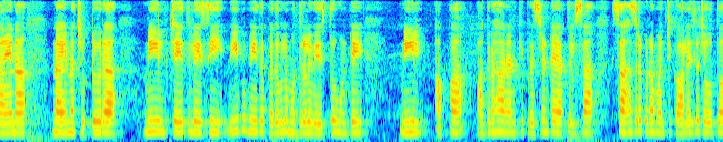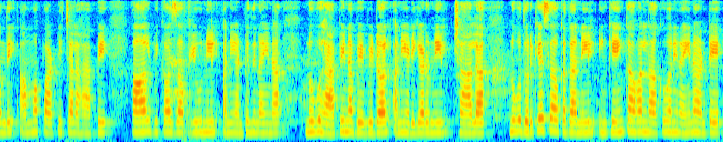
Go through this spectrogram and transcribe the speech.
నయన. నయన చుట్టూరా నీల్ చేతులేసి వీపు మీద పెదవుల ముద్రలు వేస్తూ ఉంటే నీల్ అప్ప అగ్రహారానికి ప్రెసిడెంట్ అయ్యారు తెలుసా? సహస్ర కూడా మంచి కాలేజీలో చదువుతోంది. అమ్మ పార్టీ చాలా happy. All because of you Neel అని అంటుంది నైనా. నువ్వు హ్యాపీనా బేబీ డాల్ అని అడిగాడు నీల్. చాలా. నువ్వు దొరికేసావు కదా నీల్. ఇంకేం కావాలి నాకు అని నైనా అంటే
